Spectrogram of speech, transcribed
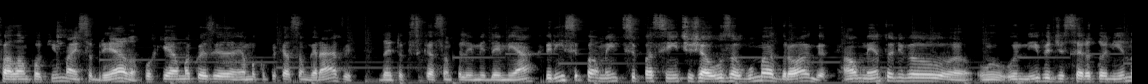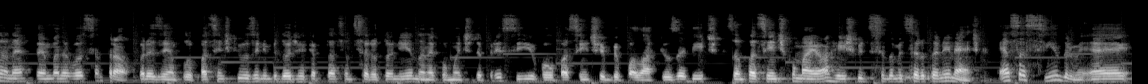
falar um pouquinho mais sobre ela, porque é uma coisa, é uma complicação grave da intoxicação pela MDMA, principalmente se o paciente já usa alguma droga, aumenta o nível, o, o nível de serotonina serotonina, né, sistema nervoso central. Por exemplo, o paciente que usa inibidor de recaptação de serotonina, né, como antidepressivo, ou o paciente bipolar que usa DIT, são pacientes com maior risco de síndrome serotoninérgica. Essa síndrome é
